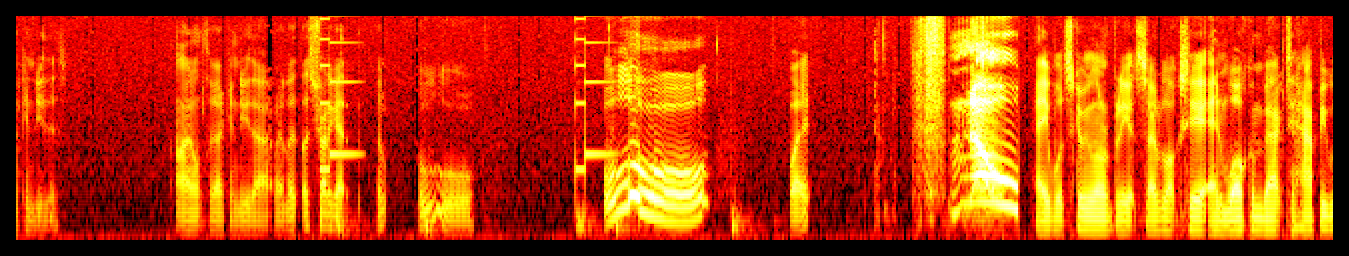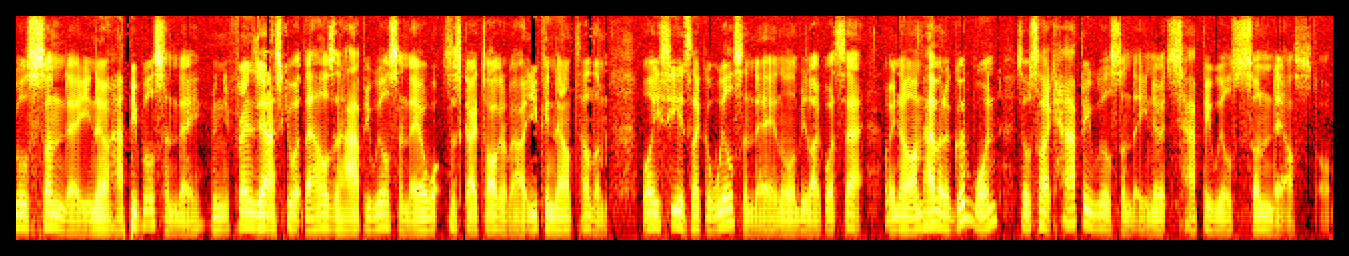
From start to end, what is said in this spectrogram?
I can do this. I don't think I can do that. Wait, let, us try to get. Oh. Ooh. Ooh. Wait. No! Hey, what's going on, everybody? It's Cyblox here, and welcome back to Happy Wheels Sunday. You know, Happy Wheels Sunday. When your friends ask you what the hell is a Happy Wheels Sunday, or what's this guy talking about, you can now tell them. Well, you see, it's like a wheel Sunday, and they'll be like, what's that? Well, you know, I'm having a good one, so it's like Happy Wheels Sunday. You know, it's Happy Wheels Sunday. I'll stop.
